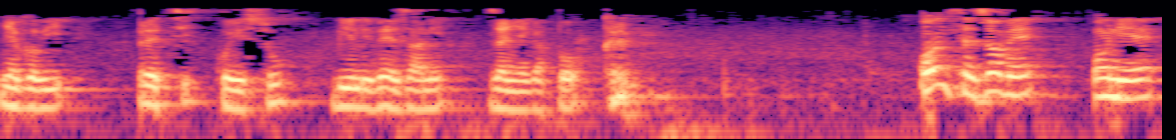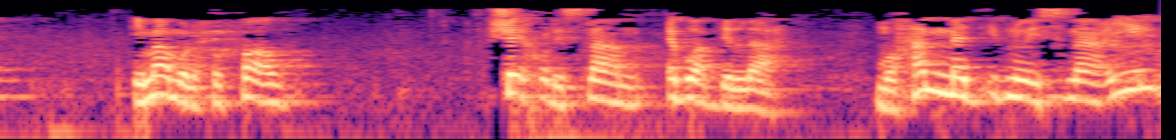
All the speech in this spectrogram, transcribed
njegovi preci koji su bili vezani za njega po krvi. On se zove, on je imamul hufal, šehhul islam, Ebu Abdillah, Muhammed ibn Ismail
